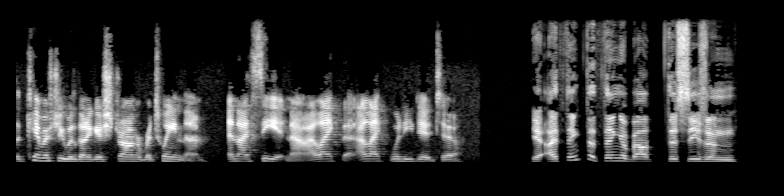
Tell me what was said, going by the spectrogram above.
the chemistry was going to get stronger between them, and I see it now. I like that. I like what he did too. Yeah, I think the thing about this season,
